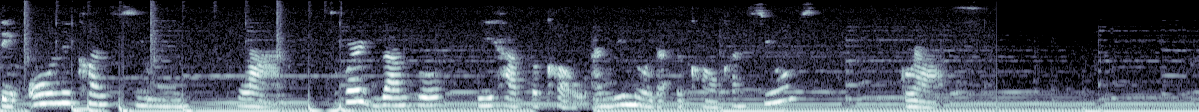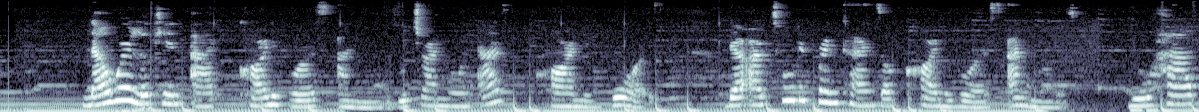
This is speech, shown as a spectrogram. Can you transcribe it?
They only consume plants. For example, we have the cow, and we know that the cow consumes grass. Now we're looking at carnivorous animals, which are known as carnivores. There are two different kinds of carnivorous animals. You have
